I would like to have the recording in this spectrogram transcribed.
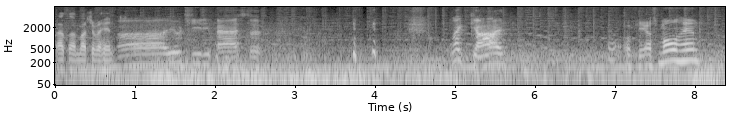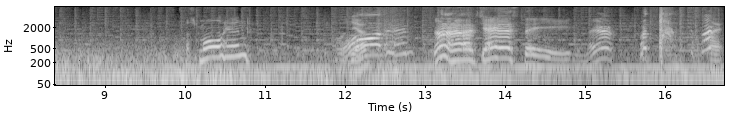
That's not much of a hint. Ah, you cheaty bastard. my god. Okay, a small hint. A small hint. Yeah. All in? No, no, no, just stay there. What the fuck? Right.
